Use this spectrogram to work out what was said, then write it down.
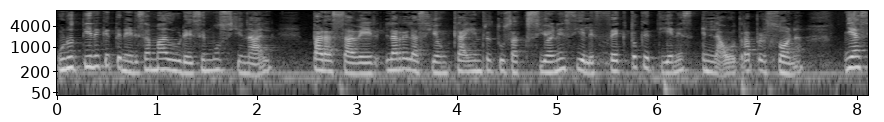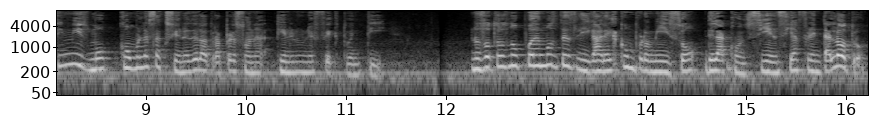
Uno tiene que tener esa madurez emocional para saber la relación que hay entre tus acciones y el efecto que tienes en la otra persona y asimismo cómo las acciones de la otra persona tienen un efecto en ti. Nosotros no podemos desligar el compromiso de la conciencia frente al otro.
